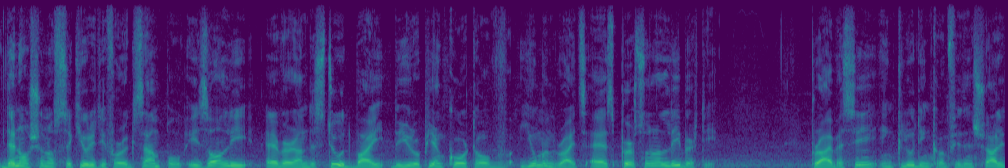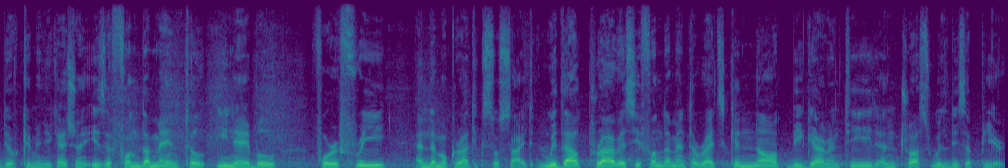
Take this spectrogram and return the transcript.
The notion of security, for example, is only ever understood by the European Court of Human Rights as personal liberty. Privacy, including confidentiality of communication, is a fundamental enable for a free and democratic society. Without privacy, fundamental rights cannot be guaranteed and trust will disappear.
